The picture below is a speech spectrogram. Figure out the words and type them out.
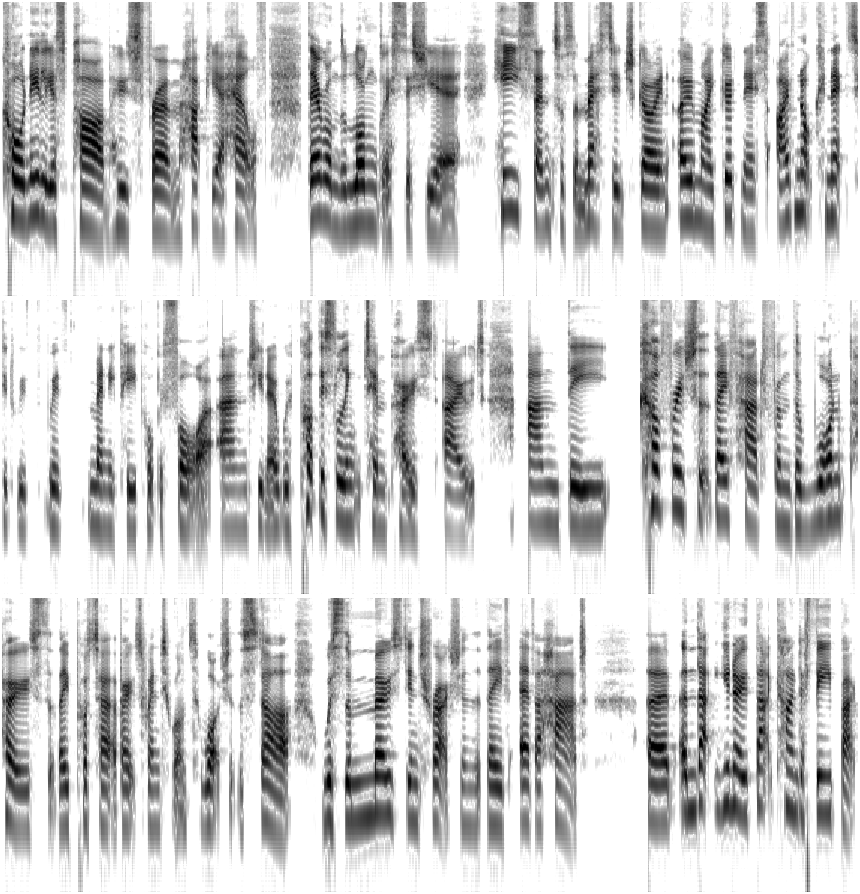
Cornelius Palm, who's from Happier Health. They're on the long list this year. He sent us a message going, "Oh my goodness, I've not connected with with many people before, and you know we've put this LinkedIn post out, and the coverage that they've had from the one post that they put out about 21 to watch at the start was the most interaction that they've ever had. Um, and that, you know, that kind of feedback,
